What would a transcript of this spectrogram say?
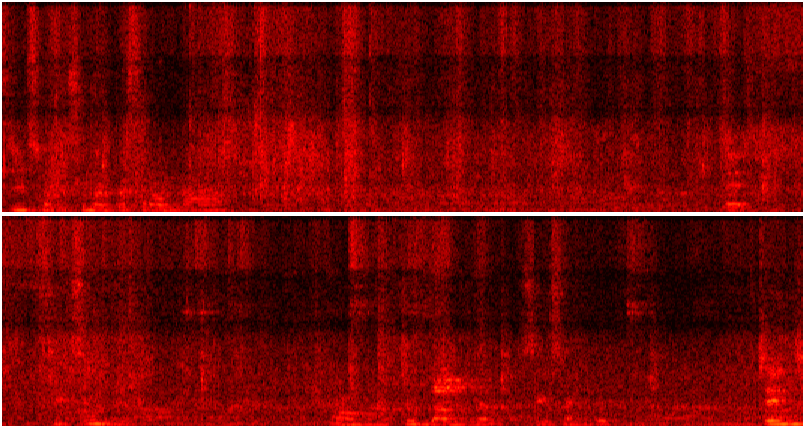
Shri Swami Samarth sir ಅಮ್ಮ six hundred to blouse six hundred change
